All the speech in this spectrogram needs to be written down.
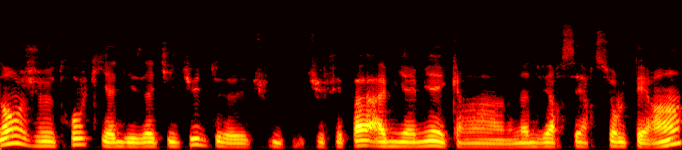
non, je trouve qu'il y a des attitudes, tu ne fais pas ami-ami avec un adversaire sur le terrain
